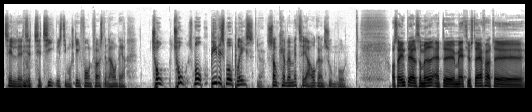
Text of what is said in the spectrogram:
til, øh, til, til 10, hvis de måske får en første down der to, to små, bitte små plays, ja. som kan være med til at afgøre en Super Bowl. Og så endte det altså med, at øh, Matthew Stafford øh,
